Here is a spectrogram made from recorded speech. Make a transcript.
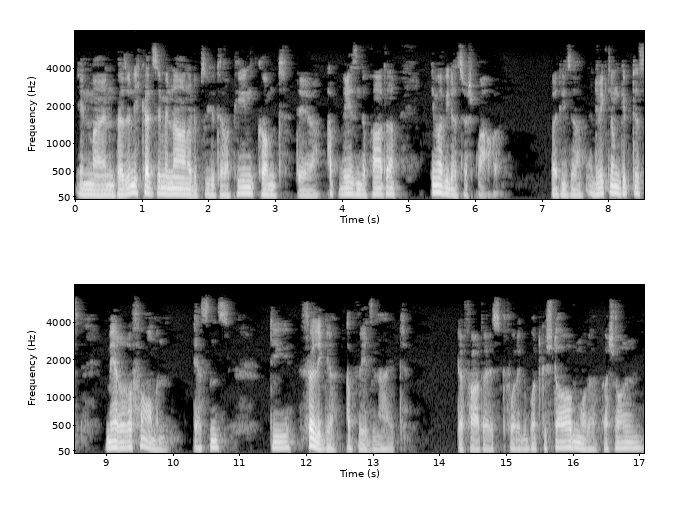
In meinen Persönlichkeitsseminaren oder Psychotherapien kommt der abwesende Vater immer wieder zur Sprache. Bei dieser Entwicklung gibt es mehrere Formen. Erstens die völlige Abwesenheit. Der Vater ist vor der Geburt gestorben oder verschollen.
